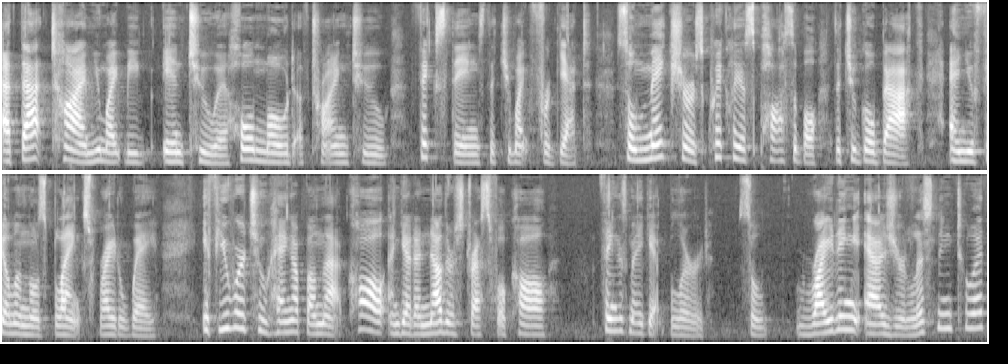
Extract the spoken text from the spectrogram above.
at that time, you might be into a whole mode of trying to fix things that you might forget. So make sure as quickly as possible that you go back and you fill in those blanks right away. If you were to hang up on that call and get another stressful call, things may get blurred. So writing as you're listening to it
